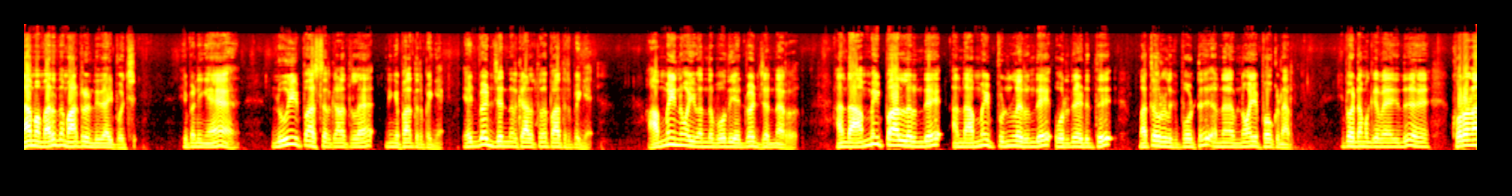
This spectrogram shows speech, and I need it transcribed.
நாம் மருந்தை மாற்ற வேண்டியதாகி போச்சு. இப்போ நீங்கள் லூயி பாஸ்டர் காலத்தில் நீங்கள் பார்த்துருப்பீங்க. எட்வர்ட் ஜென்னர் காலத்தில் பார்த்துருப்பீங்க. அம்மை நோய் வந்தபோது எட்வர்ட் ஜென்னர் அந்த அம்மை இருந்தே அந்த அம்மை புண்ணிலிருந்தே ஒரு இதை எடுத்து மற்றவர்களுக்கு போட்டு அந்த நோயை போக்குனார். இப்போ நமக்கு இது கொரோனா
